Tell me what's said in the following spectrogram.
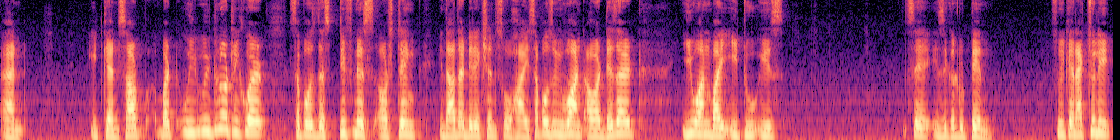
and it can serve, but we, we do not require suppose the stiffness or strength in the other direction so high. Suppose we want our desired E 1 by E 2 is say is equal to 10. So, we can actually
